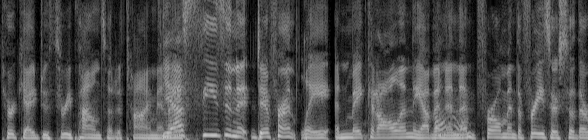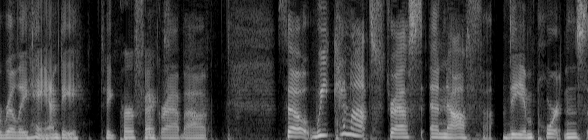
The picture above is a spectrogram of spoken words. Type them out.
turkey. I do three pounds at a time, and I Yes. season it differently and make it all in the oven, and Oh. then throw them in the freezer so they're really handy to, to Perfect. grab out. So we cannot stress enough the importance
